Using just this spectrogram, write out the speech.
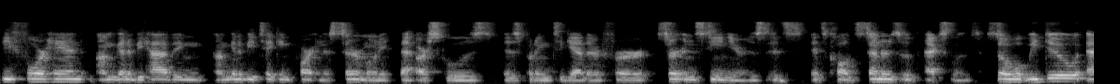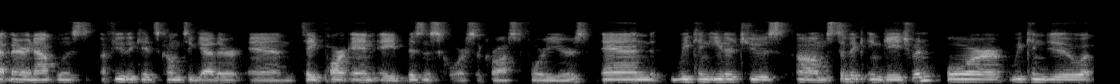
beforehand, I'm going to be having, I'm going to be taking part in a ceremony that our school is is putting together for certain seniors. It's it's called Centers of Excellence. So what we do at Marianapolis, a few of the kids come together and take part in a business course across four years. And we can either choose um, civic engagement or we can do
